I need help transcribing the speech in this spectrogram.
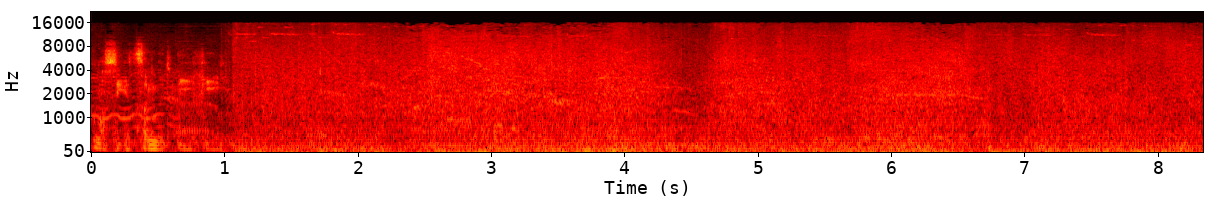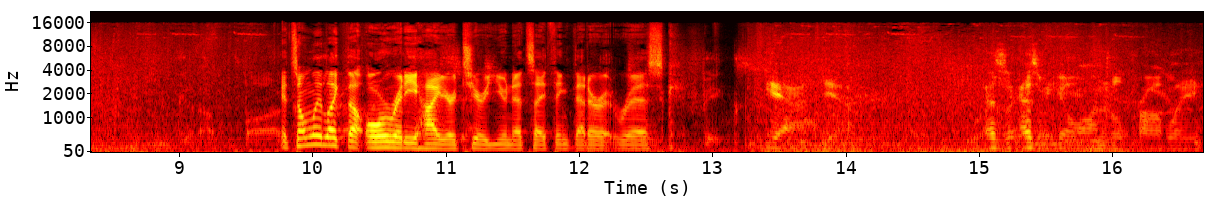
Unless you get something beefy. It's only like the already higher tier units I think that are at risk. Yeah, yeah. As, as we go on, it'll probably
